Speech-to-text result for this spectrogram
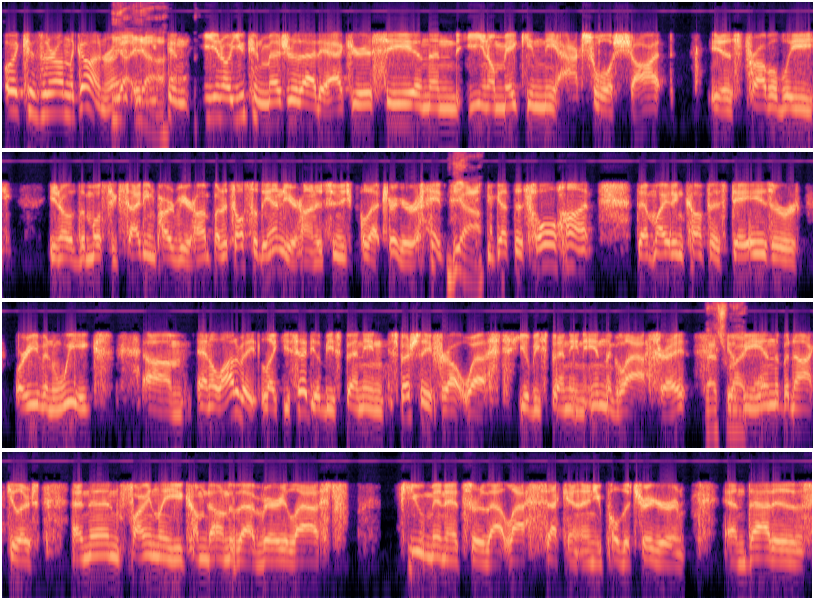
oh, because they're on the gun, right? Yeah, yeah. You can you know you can measure that accuracy, and then you know making the actual shot is probably you know the most exciting part of your hunt, but it's also the end of your hunt as soon as you pull that trigger, right? Yeah. You've got this whole hunt that might encompass days or or even weeks, um, and a lot of it, like you said, you'll be spending, especially if you're out west, you'll be spending in the glass, right? That's you'll right. be in the binoculars, and then finally you come down to that very last few minutes or that last second, and you pull the trigger, and and that is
